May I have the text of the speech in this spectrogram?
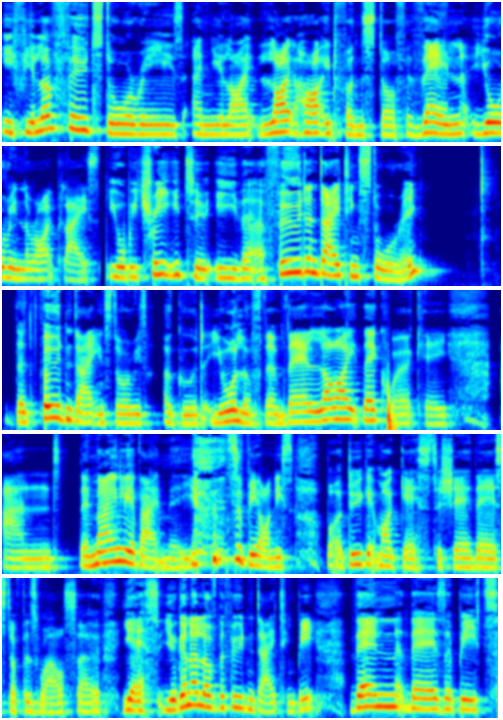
if you love food stories and you like light-hearted fun stuff, then you're in the right place. You'll be treated to either a food and dating story, the food and dating stories are good. You'll love them. They're light, they're quirky, and they're mainly about me, to be honest. But I do get my guests to share their stuff as well. So, yes, you're going to love the food and dating bit. Then there's a bit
